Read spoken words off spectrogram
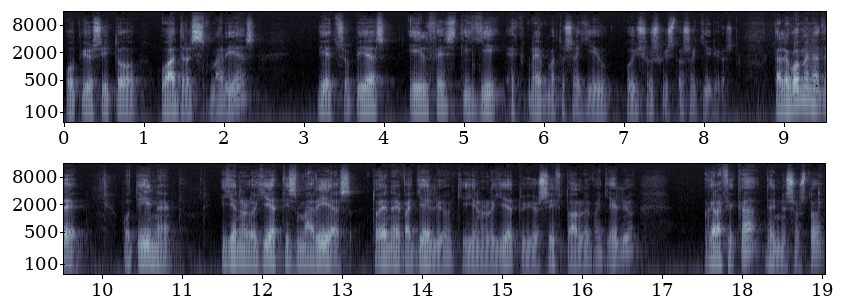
ο οποίος ήταν ο άντρας της Μαρίας, δια της οποίας ήλθε στη γη εκ Πνεύματος Αγίου ο Ιησούς Χριστός ο Κύριος. Τα λεγόμενα δε ότι είναι η γενολογία της Μαρίας το ένα Ευαγγέλιο και η γενολογία του Ιωσήφ το άλλο Ευαγγέλιο γραφικά δεν είναι σωστό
